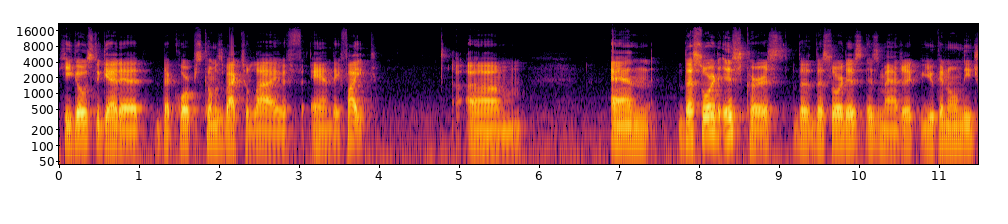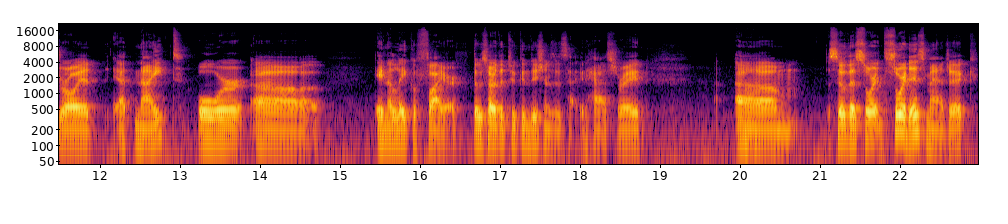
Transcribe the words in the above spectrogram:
He goes to get it. The corpse comes back to life, and they fight. Um, and the sword is cursed. the The sword is is magic. You can only draw it at night or uh, in a lake of fire. Those are the two conditions it has, right? Um, so the sword sword is magic,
